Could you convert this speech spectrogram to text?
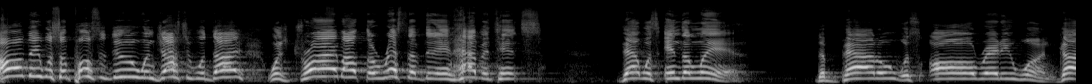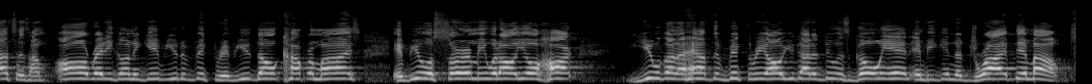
All they were supposed to do when Joshua died was drive out the rest of the inhabitants that was in the land. The battle was already won. God says, I'm already going to give you the victory. If you don't compromise, if you will serve me with all your heart, you're going to have the victory. All you got to do is go in and begin to drive them out.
